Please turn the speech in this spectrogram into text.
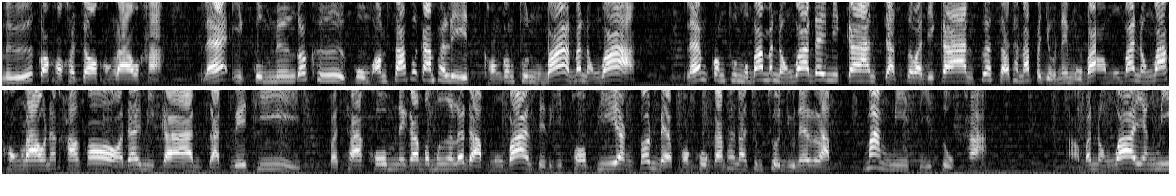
หรือกขคจของเราค่ะ และอีกกลุ่มหนึ่งก็คือกลุ่มออมทรัพย์เพื่อการผลิตของกองทุนหมู่บ้านบ้านหนองว่า และกองทุนหมู่บ้านบ้านหนองว่าได้มีการจัดสวัสดิการเพื่อสาธารณประโยชน์ในหมู่บ้านหมู่บ้านหนองว่าของเรานะคะ ก็ได้มีการจัดเวทีประชาคมในการประเมินระดับหมู่บ้านเศรษฐกิจพอเพียง ต้นแบบของโครงการพัฒนาชุมชนอยู่ในระดับมั่งมีสีสุขค่ะ บ้านหนองว่ายังมี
